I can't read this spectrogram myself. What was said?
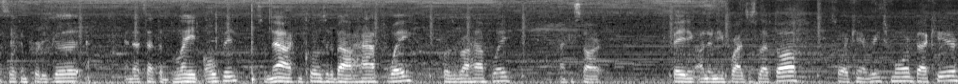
That's looking pretty good. And that's at the blade open. So now I can close it about halfway. Close it about halfway. I can start fading underneath where I just left off so I can't reach more back here.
